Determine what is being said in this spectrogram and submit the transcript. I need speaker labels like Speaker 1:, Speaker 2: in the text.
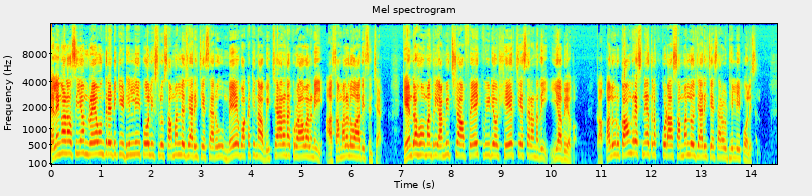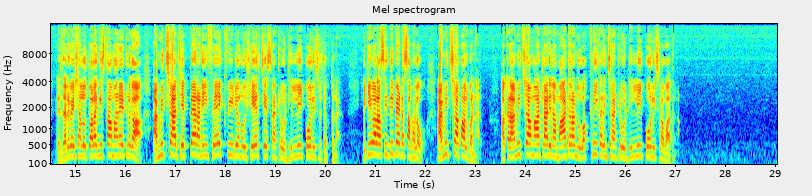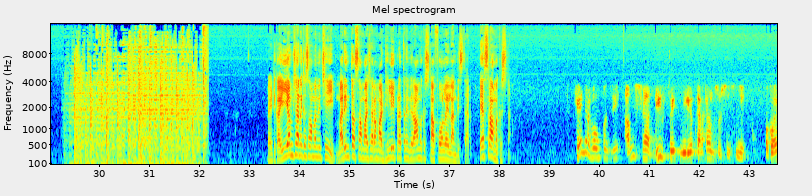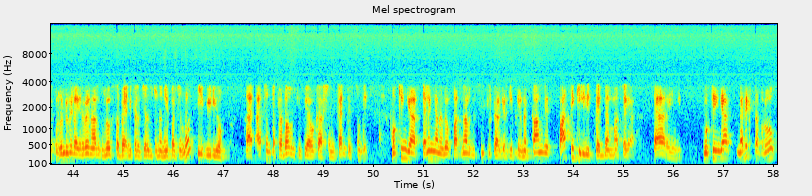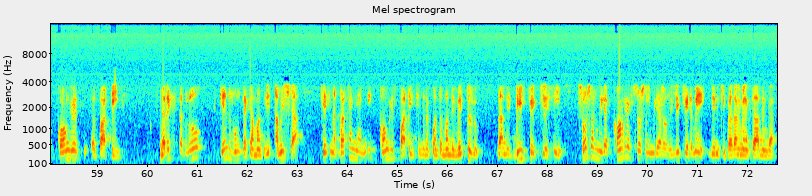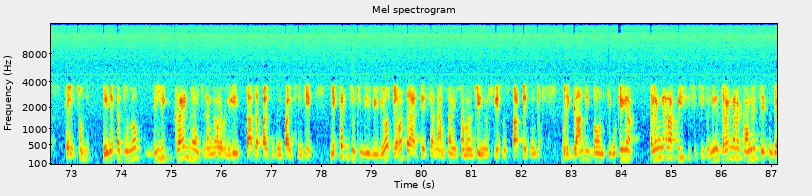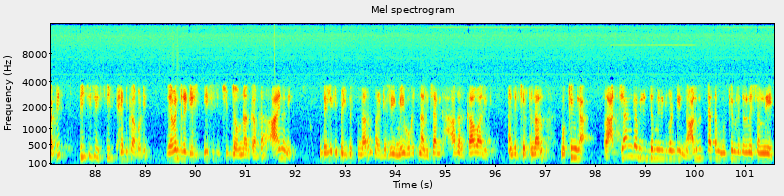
Speaker 1: Telangana CM Revanth రెడ్డికి ఢిల్లీ పోలీసులు సమ్మన్లు జారీ చేశారు. మే ఒకటిన విచారణకు రావాలని ఆ సమ్మన్లలో ఆదేశించారు. కేంద్ర హోంమంత్రి Amit Shah fake video share చేశారన్నది ఈ అభియోగం. పలువురు కాంగ్రెస్ నేతలకు కూడా సమ్మన్లు జారీ చేశారు ఢిల్లీ పోలీసులు. రిజర్వేషన్లు తొలగిస్తామనేట్లుగా అమిత్ షా చెప్పారని ఫేక్ వీడియోను షేర్ చేసినట్లు ఢిల్లీ పోలీసులు చెబుతున్నారు. ఇటీవల సిద్దిపేట సభలో అమిత్ షా పాల్గొన్నారు. అక్కడ అమిత్ షా మాట్లాడిన మాటలను వక్రీకరించినట్లు ఢిల్లీ పోలీసుల వాదన. రైట్ ఇక ఈ అంశానికి సంబంధించి మరింత సమాచారం మా ఢిల్లీ ప్రతినిధి రామకృష్ణ ఫోన్ లైన్ అందిస్తారు. ఎస్ రామకృష్ణ.
Speaker 2: కేంద్ర హోంమంత్రి Amit Shah deep fake video కలకలం సృష్టించింది. ఒకవైపు రెండు వేల ఇరవై నాలుగు లోక్సభ ఎన్నికలు జరుగుతున్న నేపథ్యంలో ఈ వీడియో అత్యంత ప్రభావం చూపే అవకాశం కనిపిస్తుంది. ముఖ్యంగా తెలంగాణలో పద్నాలుగు సీట్లు టార్గెట్ చెప్పిన కాంగ్రెస్ పార్టీకి ఇది పెద్ద మచ్చగా తయారైంది. ముఖ్యంగా మెదక్ సభలో కాంగ్రెస్ పార్టీ మెదక్ సభలో కేంద్ర హోంశాఖ మంత్రి అమిత్ షా చేసిన ప్రసంగాన్ని కాంగ్రెస్ పార్టీకి చెందిన కొంతమంది వ్యక్తులు దాన్ని డీప్ ఫేక్ చేసి సోషల్ మీడియా కాంగ్రెస్ సోషల్ మీడియాలో రిలీజ్ చేయడమే దీనికి ప్రధానమైన కారణంగా తెలుస్తుంది. ఈ నేపథ్యంలో ఢిల్లీ క్రైమ్ బ్రాంచ్ రంగంలోకి దిగి తాజా పరిస్థితిని పరీక్షించి ఎక్కడి నుంచి వచ్చింది ఈ వీడియో ఎవరు తయారు చేశారన్న అంశానికి సంబంధించి ఇన్వెస్టిగేషన్ స్టార్ట్ చేసింది. మరి గాంధీ భవన్కి ముఖ్యంగా తెలంగాణ పీసీసీ చీఫ్ ఎందుకంటే తెలంగాణ కాంగ్రెస్ చేసింది కాబట్టి పీసీసీ చీఫ్ హెడ్ కాబట్టి రేవంత్ రెడ్డి పిసిసి చీఫ్గా ఉన్నారు కాబట్టి ఆయనని ఢిల్లీకి పిలిపిస్తున్నారు మరి ఢిల్లీ మే ఒకటిన విచారణకు హాజరు కావాలి అని చెప్పి చెప్తున్నారు. ముఖ్యంగా రాజ్యాంగ విరుద్ధమైనటువంటి నాలుగు శాతం ముస్లిం రిజర్వేషన్ని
